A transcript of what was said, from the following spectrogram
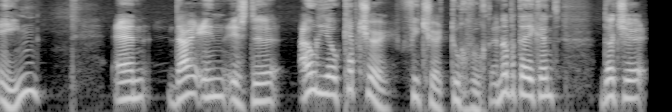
7.1. En daarin is de audio capture feature toegevoegd. En dat betekent dat je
